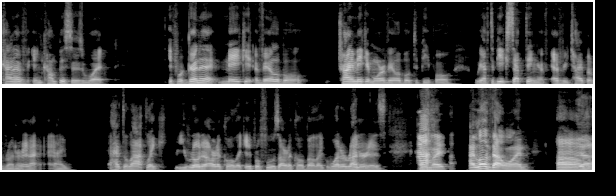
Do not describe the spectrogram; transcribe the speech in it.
kind of encompasses what if we're gonna make it available, try and make it more available to people, we have to be accepting of every type of runner. And I, and I, I have to laugh. Like you wrote an article, like April Fool's article about like what a runner is, and like I love that one. Um, Yeah.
